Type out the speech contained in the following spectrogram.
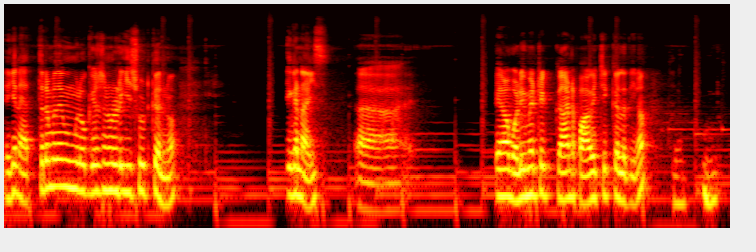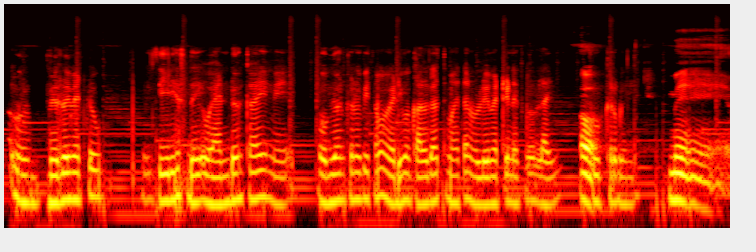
එක ඇත්තරම ලෝකේෂනලට ෂුට් කරනවා. එක නයිස් එ බොලිමෙට්‍රික් ගාන්ට පාවිච්චික් කල තින බෙල්ලමට සීරියස් දේ ඇන්ඩ කයි මේ ඔබියන් කන පිතම වැඩිම කල්ගත් මත නොලිමට නැතු ලයි කරපිද මේ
